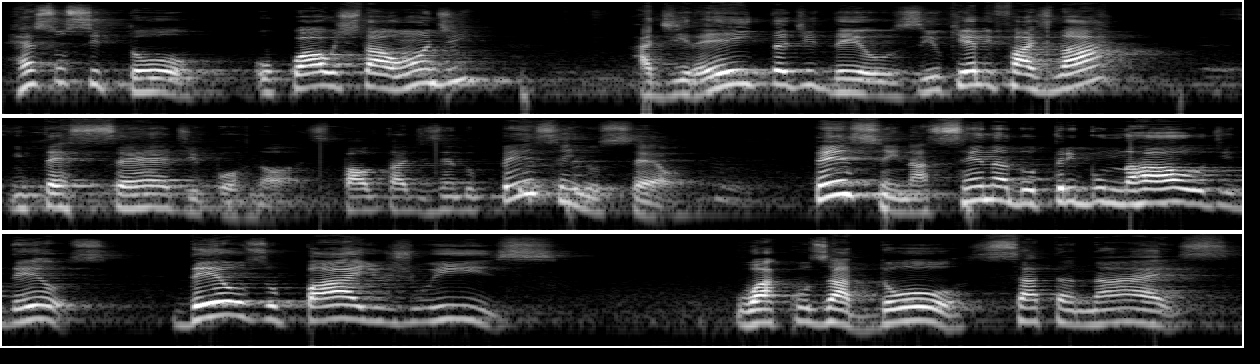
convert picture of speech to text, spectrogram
ressuscitou, o qual está onde? à direita de Deus. E o que ele faz lá? Intercede por nós. Paulo está dizendo: pensem no céu, pensem na cena do tribunal de Deus. Deus, o Pai, o juiz, o acusador, Satanás,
